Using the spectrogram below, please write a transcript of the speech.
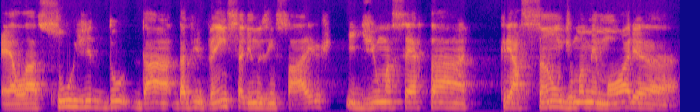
ela surge do, da, da vivência ali nos ensaios e de uma certa criação de uma memória,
